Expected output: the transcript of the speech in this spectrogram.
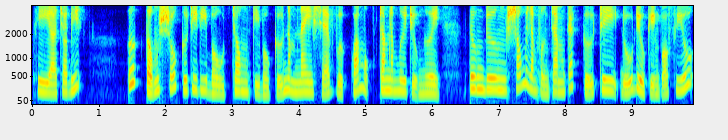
thì à, cho biết ước tổng số cử tri đi bầu trong kỳ bầu cử năm nay sẽ vượt quá 150 triệu người, tương đương 65% các cử tri đủ điều kiện bỏ phiếu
